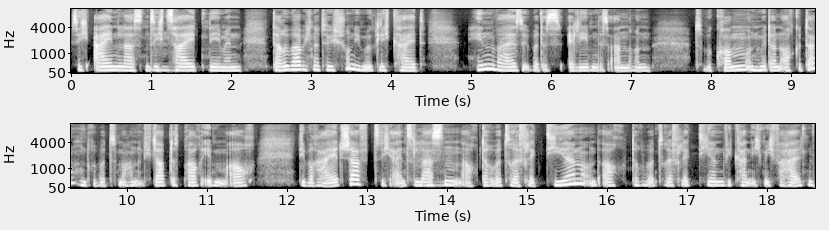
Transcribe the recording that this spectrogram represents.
sich einlassen, sich mhm. Zeit nehmen. Darüber habe ich natürlich schon die Möglichkeit, Hinweise über das Erleben des anderen zu bekommen und mir dann auch Gedanken drüber zu machen. Und ich glaube, das braucht eben auch die Bereitschaft, sich einzulassen, mhm. auch darüber zu reflektieren und auch darüber zu reflektieren, wie kann ich mich verhalten,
